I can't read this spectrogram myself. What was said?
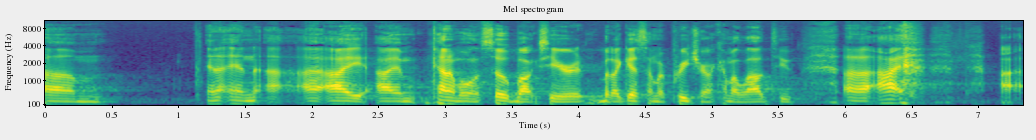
Um, and, and I, am kind of on a soapbox here, but I guess I'm a preacher. I'm allowed to. Uh, I, I,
